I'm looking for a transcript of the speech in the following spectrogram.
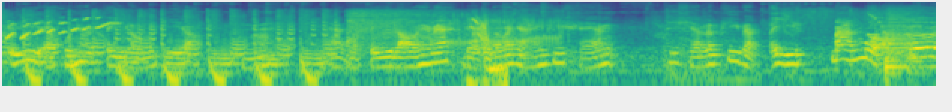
เฮ้ยไอ้คนที่มันตีเราเมื่อกี้อะอาจจะตีเราใช่ไหมบอกแล้วว่าอย่าให้พี่แค้นพี่แค้นแล้วพี่แบบตีบ้านหมดอะเออ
